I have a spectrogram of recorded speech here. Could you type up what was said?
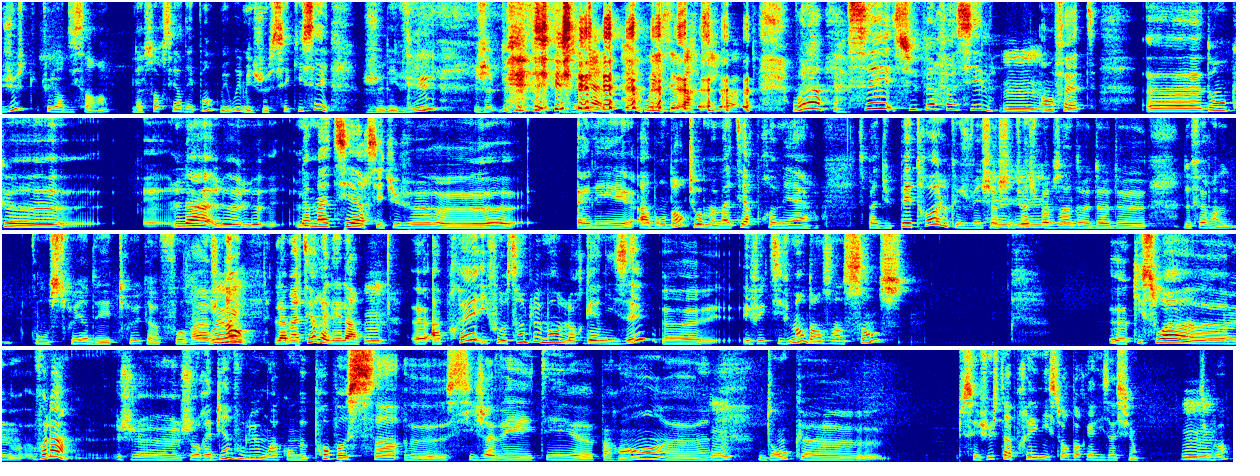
juste, tu leur dis ça, hein, la sorcière des pentes, mais oui, mais je sais qui c'est. Je l'ai vue. Je... Génial. Oui, c'est parti, quoi. Voilà, c'est super facile, mm. en fait. Euh, donc, euh, la, le, la, matière, si tu veux, euh, elle est abondante. Tu vois, ma matière première, c'est pas du pétrole que je vais chercher. Tu vois, j'ai pas besoin de, de, de, faire construire des trucs, un forage. non, la matière, elle est là. Mm. après, il faut simplement l'organiser, effectivement, dans un sens qui soit, voilà, j'aurais bien voulu, moi, qu'on me propose ça euh, si j'avais été euh, parent. Euh, mmh. Donc, c'est juste après une histoire d'organisation. Mmh. Tu vois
